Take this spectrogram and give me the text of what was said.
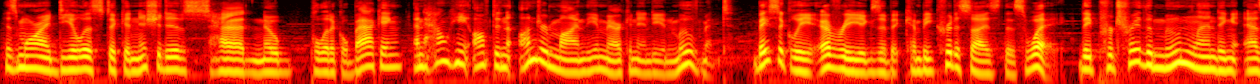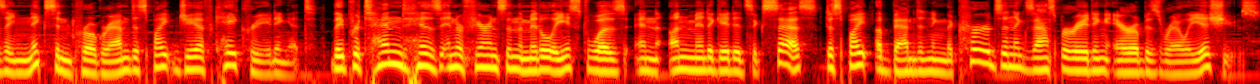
His more idealistic initiatives had no political backing, and how he often undermined the American Indian movement. Basically, every exhibit can be criticized this way. They portray the moon landing as a Nixon program despite JFK creating it. They pretend his interference in the Middle East was an unmitigated success despite abandoning the Kurds and exasperating Arab Israeli issues.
